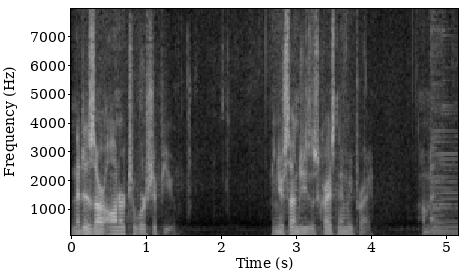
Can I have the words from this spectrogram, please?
and that it is our honor to worship you. In your Son, Jesus Christ's name we pray. Amen.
